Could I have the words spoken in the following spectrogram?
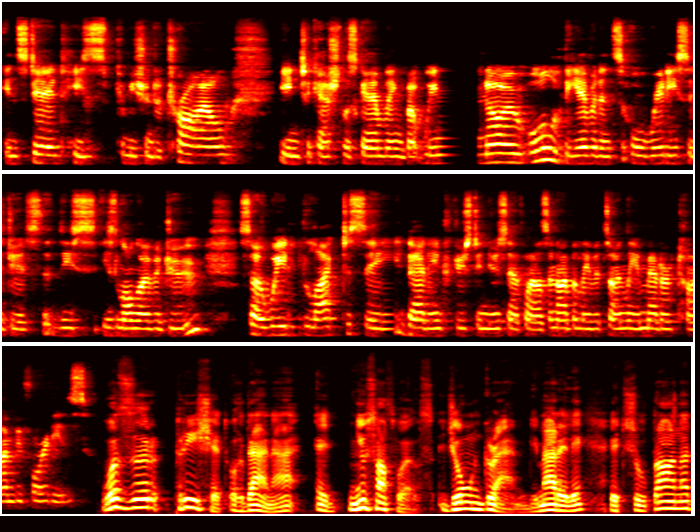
instead, he's commissioned a trial into cashless gambling, but we know all of the evidence already suggests that this is long overdue. So we'd like to see that introduced in New South Wales, and I believe it's only a matter of time before it is. وزر بريشة أغدانا نيو ساوث ويلز جون جرام بمارلي سلطانة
